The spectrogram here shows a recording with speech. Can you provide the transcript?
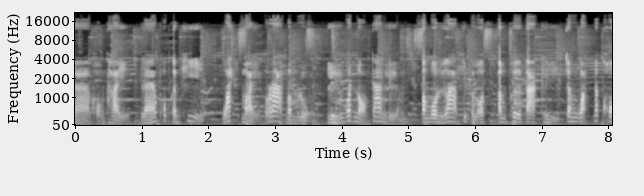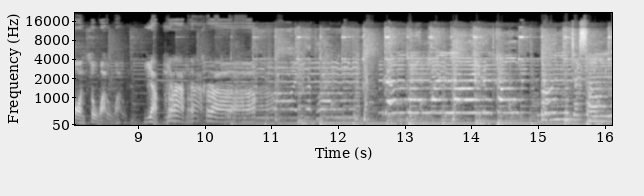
งามของไทย แล้วพบกันที่วัดใหม่ราชบำรุง หรือวัดหนองก้านเหลือง ตำบลลาดทิพรสอำเภอตาคลี จังหวัดนครสวรรค์ อย่าพลาดนะครับรำวงวันลอยกระทงบุญจะส่ง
